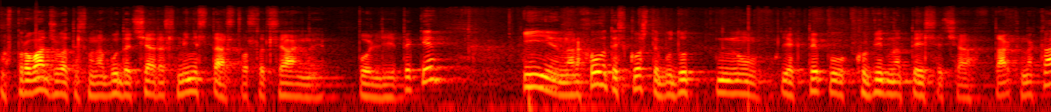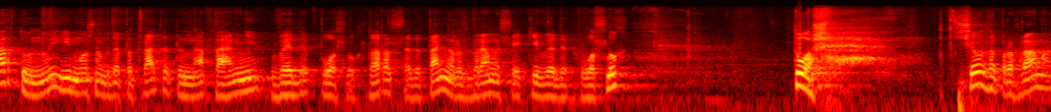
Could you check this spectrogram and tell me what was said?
Впроваджуватись вона буде через Міністерство соціальної політики. І нараховуватись кошти будуть ну, як типу ковідна тисяча так, на карту, ну і можна буде потратити на певні види послуг. Зараз все детально розберемося, які види послуг. Тож, що за програма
